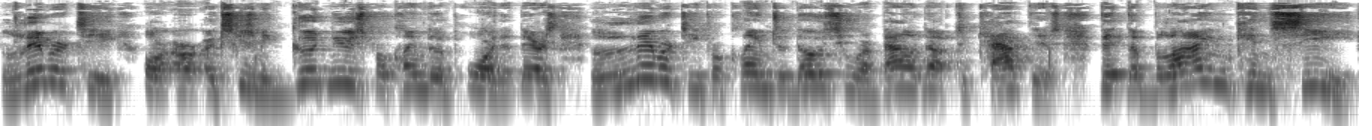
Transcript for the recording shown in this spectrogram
liberty or, or excuse me, good news proclaimed to the poor, that there is liberty proclaimed to those who are bound up to captives, that the blind can see,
